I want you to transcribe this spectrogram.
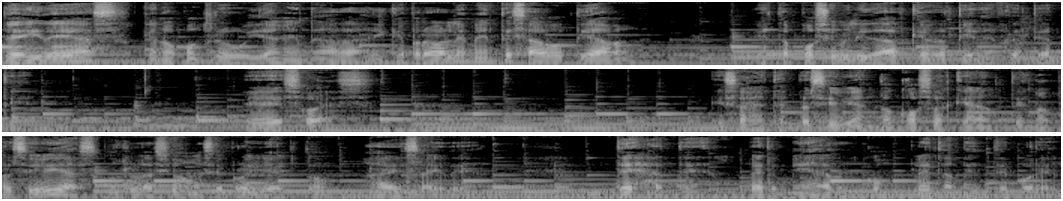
de ideas que no contribuían en nada y que probablemente saboteaban esta posibilidad que ahora tienes frente a ti. Eso es. Quizás estés percibiendo cosas que antes no percibías con relación a ese proyecto, a esa idea. Déjate permear completamente por él.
